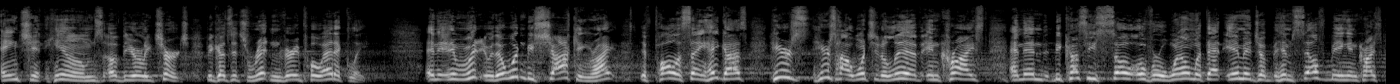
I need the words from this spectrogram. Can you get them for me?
ancient hymns of the early church because it's written very poetically. And it would, that wouldn't be shocking, right? If Paul is saying, hey guys, here's, here's how I want you to live in Christ. And then because he's so overwhelmed with that image of himself being in Christ,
